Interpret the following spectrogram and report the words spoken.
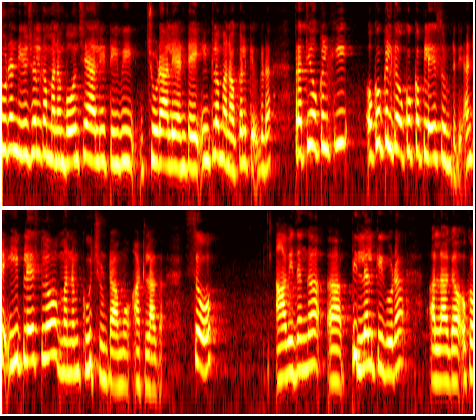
చూడండి యూజువల్గా మనం భోజనం చేయాలి టీవీ చూడాలి అంటే ఇంట్లో మన ఒక్కరికి కూడా ప్రతి ఒక్కరికి ఒక్కొక్కరికి ఒక్కొక్క ప్లేస్ ఉంటుంది. అంటే ఈ ప్లేస్లో మనం కూర్చుంటాము అట్లాగా. సో ఆ విధంగా పిల్లలకి కూడా అలాగా ఒక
